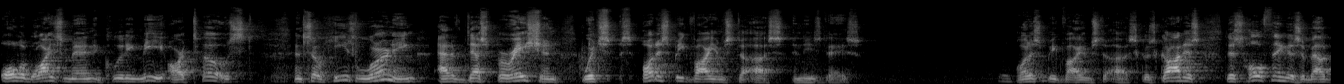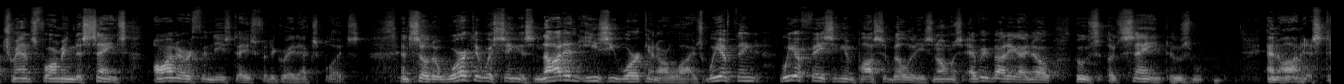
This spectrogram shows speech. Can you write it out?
all the wise men, including me, are toast. And so he's learning out of desperation, which ought to speak volumes to us in these days. Ought to speak volumes to us. Because God is, this whole thing is about transforming the saints on earth in these days for the great exploits. And so the work that we're seeing is not an easy work in our lives. We have things, we are facing impossibilities, and almost everybody I know who's a saint, who's and honest,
